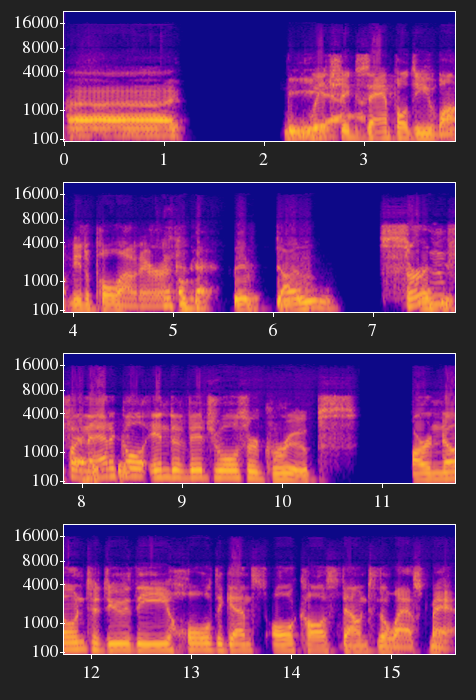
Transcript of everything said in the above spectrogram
Uh, yeah. Which example do you want me to pull out, Eric? Okay, they've done. Certain fanatical individuals or groups are known to do the hold against all costs down to the last man.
